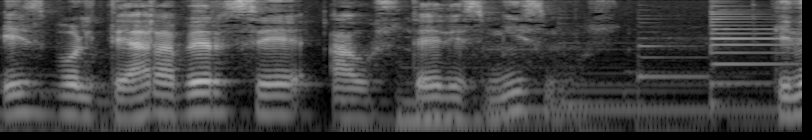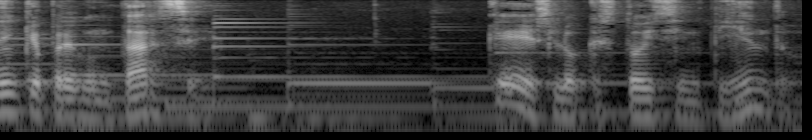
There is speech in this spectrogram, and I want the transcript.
es voltear a verse a ustedes mismos. Tienen que preguntarse, ¿qué es lo que estoy sintiendo?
